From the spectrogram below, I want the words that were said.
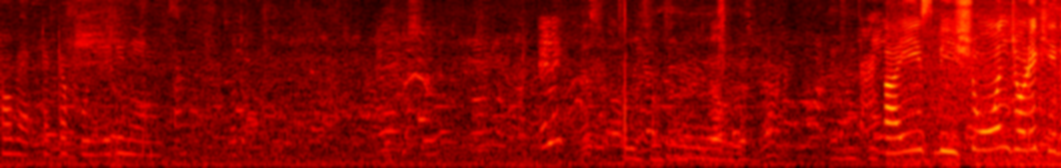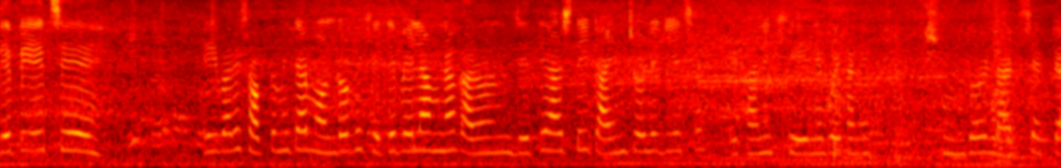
সব একটা একটা ফুল যদি নিয়ে ভীষণ জোরে খিদে পেয়েছে। এইবারে সপ্তমীতার মণ্ডপে খেতে পেলাম না, কারণ যেতে আসতেই টাইম চলে গিয়েছে। এখানে খেয়ে নেব, এখানে সুন্দর লাগছে একটা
